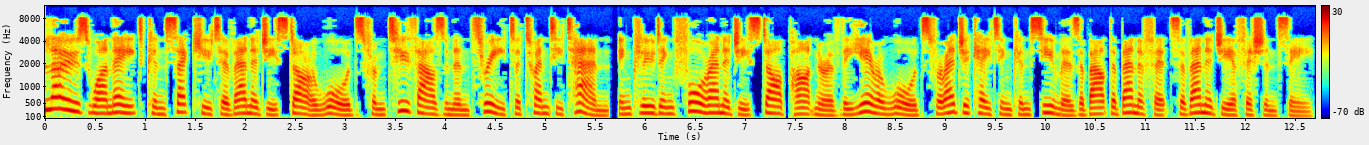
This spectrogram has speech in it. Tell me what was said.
Lowe's won eight consecutive Energy Star Awards from 2003 to 2010, including four Energy Star Partner of the Year awards for educating consumers about the benefits of energy efficiency.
